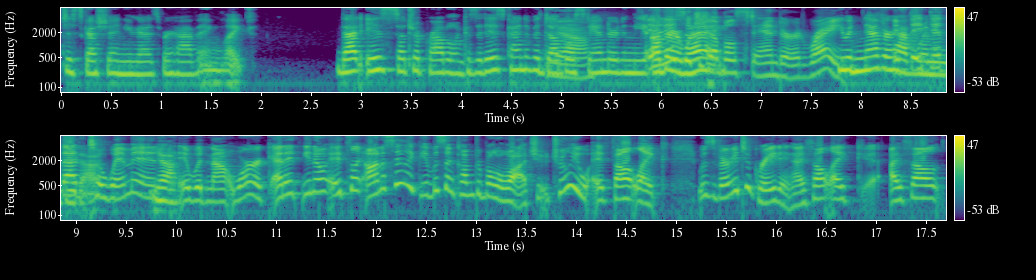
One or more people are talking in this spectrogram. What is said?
discussion you guys were having, like that is such a problem because it is kind of a double Yeah. standard in the It other is way. such a double standard, right? you would never if have they women did do that, that to women, Yeah. it would not work. And it, you know, it's like honestly, like it was uncomfortable to watch. It truly, it felt like it was very degrading. I felt like I felt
